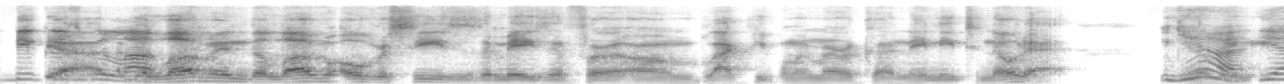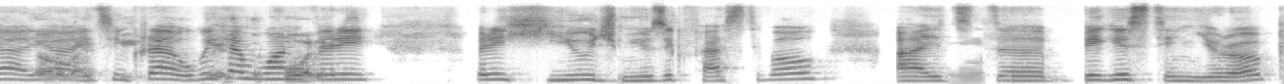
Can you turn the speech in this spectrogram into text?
because yeah, we love the love and the love overseas is amazing for um black people in America, and they need to know that. Yeah, know, yeah, yeah. It's incredible. We have one very very huge music festival. Uh, it's mm-hmm. the biggest in Europe,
